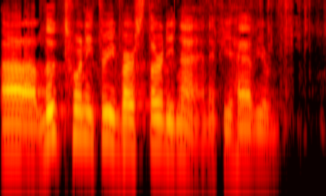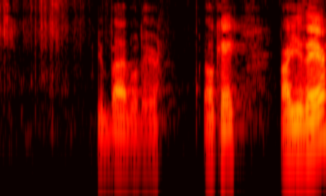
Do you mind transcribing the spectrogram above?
Uh, Luke 23, verse 39, if you have your, your Bible there. Okay. Are you there?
